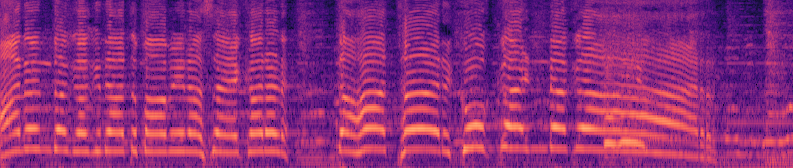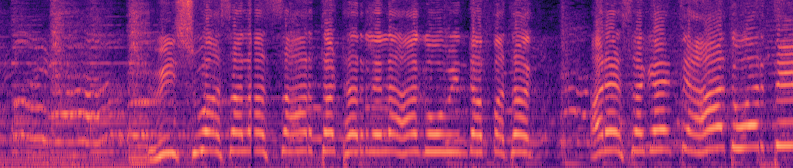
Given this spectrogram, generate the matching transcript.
आनंद गगनात मावेल असं आहे कारण दहा थर कोकण नगर. विश्वासाला सार्थ ठरलेला हा गोविंद पथक. अरे सगळ्यांचे हात वरती!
